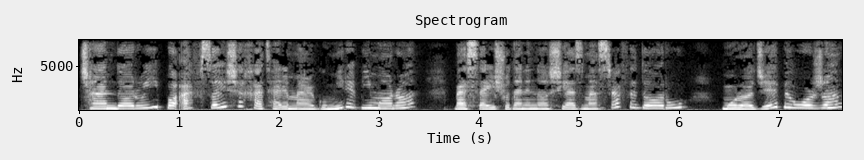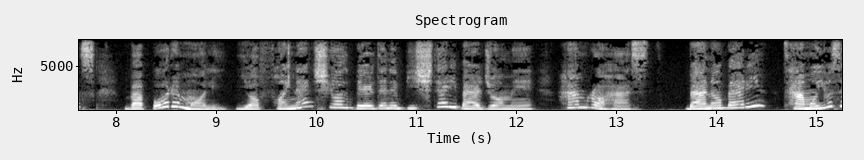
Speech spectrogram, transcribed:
چند دارویی با افزایش خطر مرگ و میر بیماران، بستری شدن ناشی از مصرف دارو، مراجعه به اورژانس و بار مالی یا فاینانشیال بردن بیشتری بر جامعه همراه است. بنابراین تمایز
